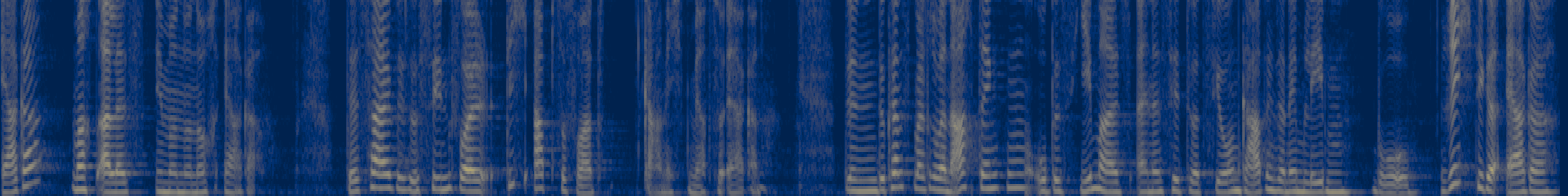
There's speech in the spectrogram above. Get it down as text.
Ärger macht alles immer nur noch Ärger. Deshalb ist es sinnvoll, dich ab sofort gar nicht mehr zu ärgern. Denn du kannst mal drüber nachdenken, ob es jemals eine Situation gab in deinem Leben, wo richtiger Ärger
